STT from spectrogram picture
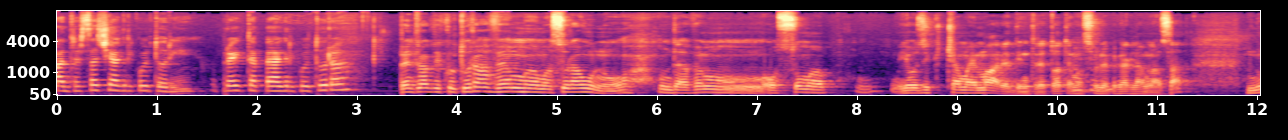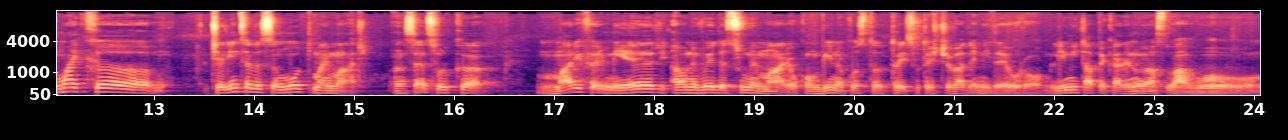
adresați și agriculturii? Proiecte pe agricultură? Pentru agricultură avem uh, măsura 1, unde avem o sumă, eu zic, cea mai mare dintre toate măsurile uh-huh. pe care le-am lansat, numai că cerințele sunt mult mai mari, în sensul că Mari fermieri au nevoie de sume mari. O combină costă 300 și ceva de mii de euro. Limita pe care noi o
